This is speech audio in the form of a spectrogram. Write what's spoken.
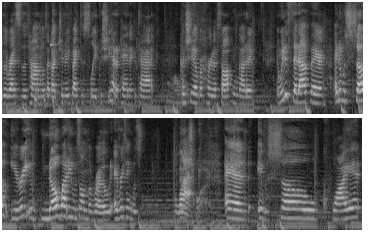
the rest of the time once I got Genevieve back to sleep because she had a panic attack oh. because she overheard us talking about it. And we just sat out there, and it was so eerie. It, nobody was on the road. Everything was black. Black. And it was so quiet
